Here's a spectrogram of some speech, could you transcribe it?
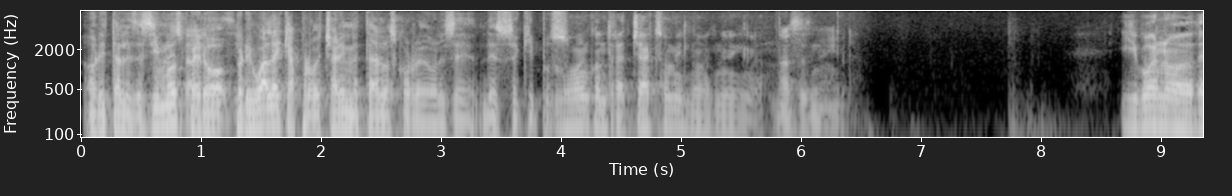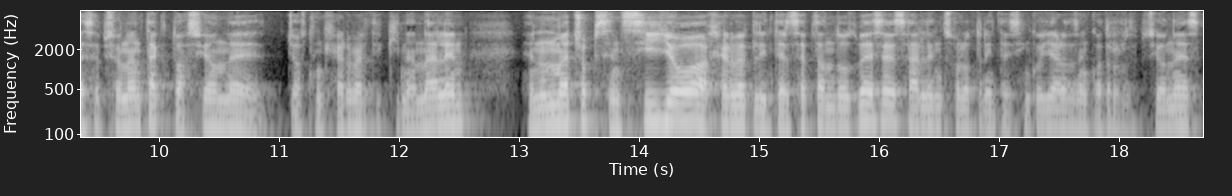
Ahorita les decimos, Ahorita les pero, decimos. pero igual hay que aprovechar y meter a los corredores de, de esos equipos. No van contra Jacksonville, no, New England. No, es New England. Y bueno, decepcionante actuación de Justin Herbert y Keenan Allen. En un matchup sencillo, a Herbert le interceptan dos veces, Allen solo 35 yardas en cuatro recepciones.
